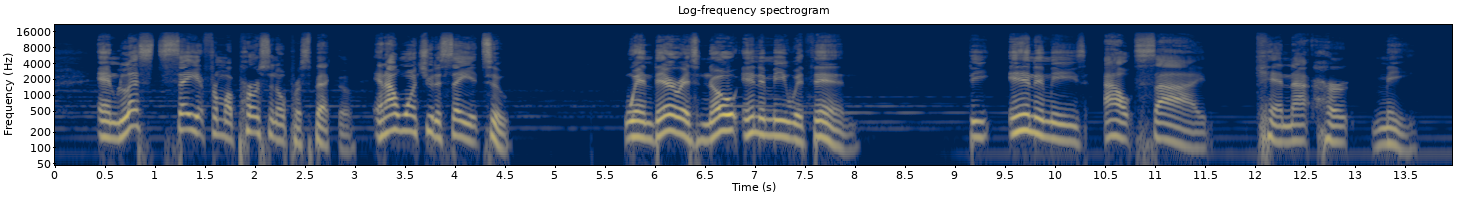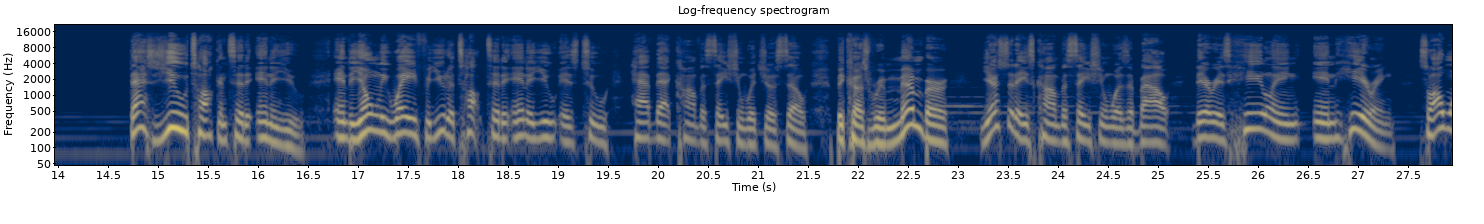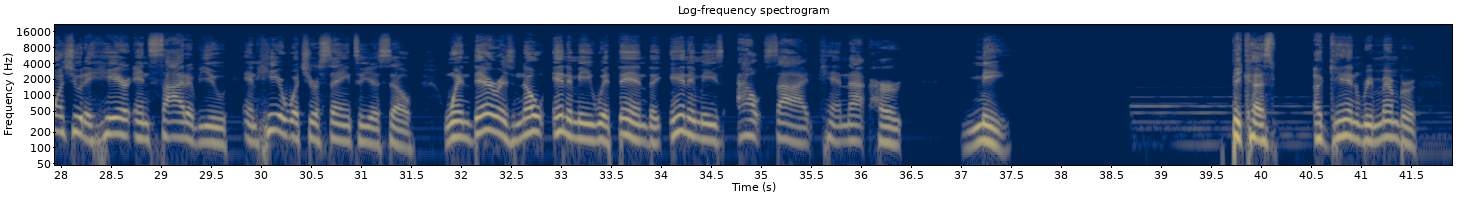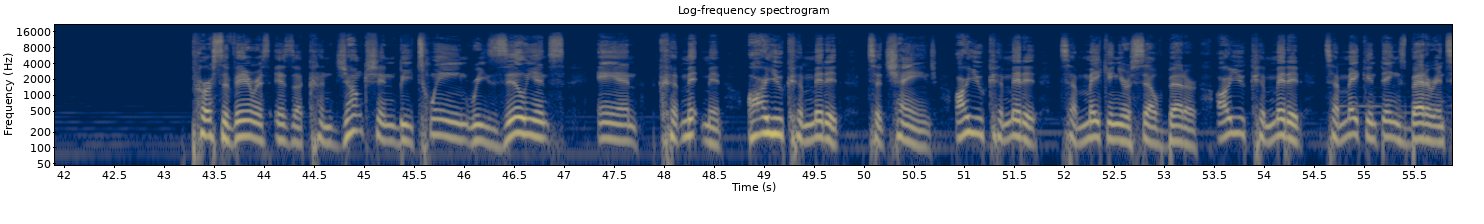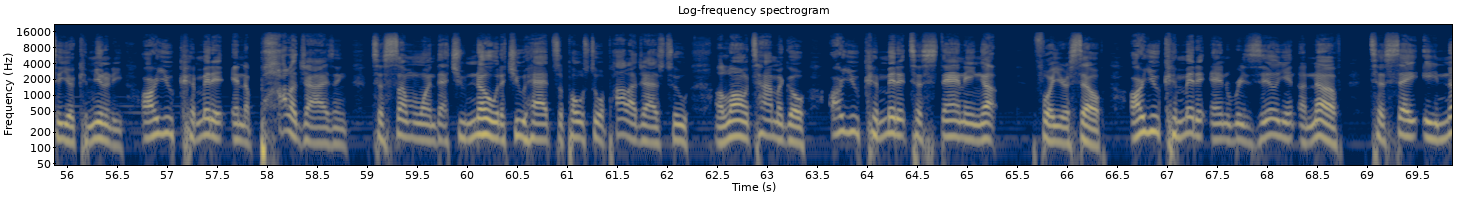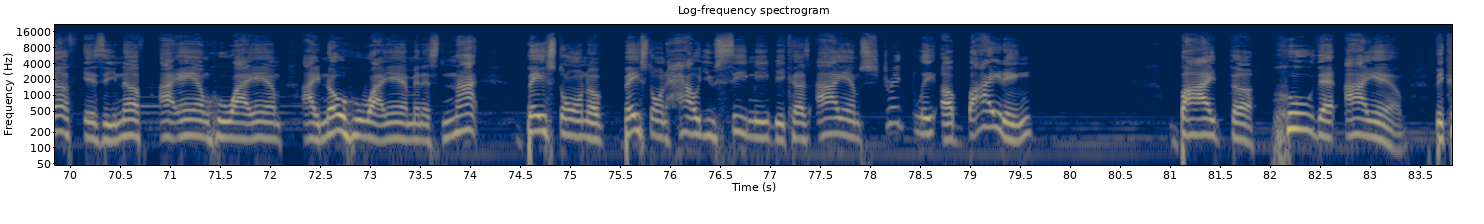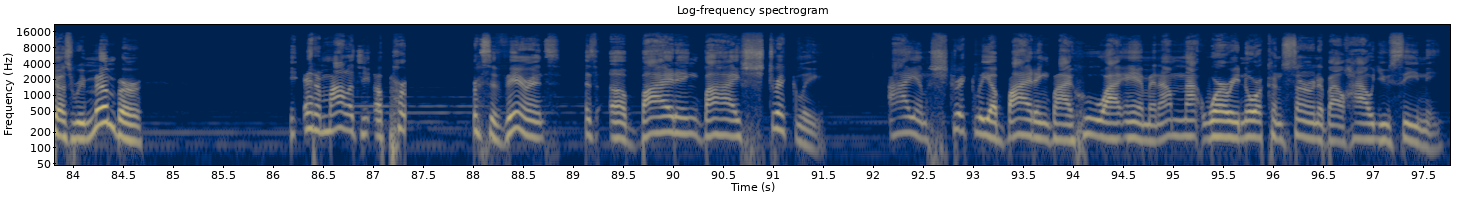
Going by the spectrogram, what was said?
And let's say it from a personal perspective. And I want you to say it too. When there is no enemy within, the enemies outside cannot hurt me. That's you talking to the inner you. And the only way for you to talk to the inner you is to have that conversation with yourself. Because remember, yesterday's conversation was about there is healing in hearing. So I want you to hear inside of you and hear what you're saying to yourself. When there is no enemy within, the enemies outside cannot hurt me. Because again, remember, perseverance is a conjunction between resilience and commitment. Are you committed to change? Are you committed to making yourself better? Are you committed to making things better into your community? Are you committed in apologizing to someone that you know that you had supposed to apologize to a long time ago? Are you committed to standing up for yourself? Are you committed and resilient enough to say, enough is enough? I am who I am. I know who I am. And it's not based on of based on how you see me because I am strictly abiding by the who that I am. Because remember, the etymology of perseverance is abiding by strictly. I am strictly abiding by who I am, and I'm not worried nor concerned about how you see me.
